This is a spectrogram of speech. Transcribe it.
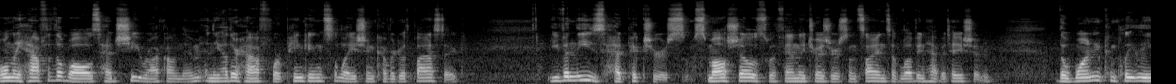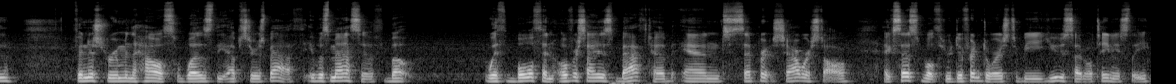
only half of the walls had sheetrock on them, and the other half were pink insulation covered with plastic. Even these had pictures, small shelves with family treasures and signs of loving habitation. The one completely finished room in the house was the upstairs bath. It was massive, but with both an oversized bathtub and separate shower stall, accessible through different doors to be used simultaneously.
